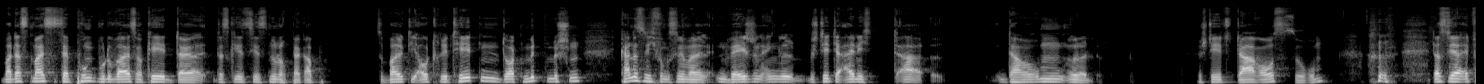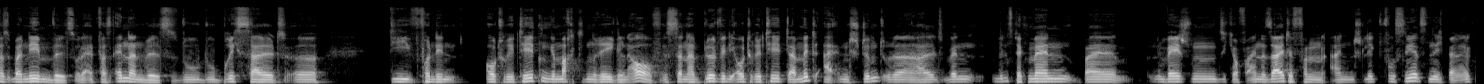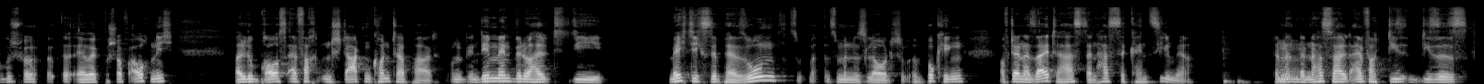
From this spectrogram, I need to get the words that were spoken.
war das meistens der Punkt, wo du weißt, okay, da, das geht jetzt nur noch bergab. Sobald die Autoritäten dort mitmischen, kann es nicht funktionieren, weil Invasion Angle besteht ja eigentlich da, darum, oder besteht daraus, so rum, dass du ja etwas übernehmen willst oder etwas ändern willst. Du, du brichst halt äh, die von den Autoritäten gemachten Regeln auf. Ist dann halt blöd, wenn die Autorität da mit einstimmt oder halt, wenn Vince McMahon bei Invasion sich auf eine Seite von einen schlägt, funktioniert es nicht. Bei Eric Bischoff, äh, auch nicht, weil du brauchst einfach einen starken Konterpart. Und in dem Moment, wenn du halt die mächtigste Person, zumindest laut Booking, auf deiner Seite hast, dann hast du kein Ziel mehr. Dann, mhm. dann hast du halt einfach die, dieses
